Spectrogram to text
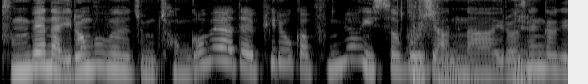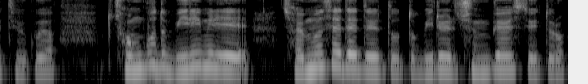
분배나 이런 부분을 좀 점검해야 될 필요가 분명히 있어 보이지 그렇습니다. 않나 이런 예. 생각이 들고요. 또 정부도 미리미리 젊은 세대들도 또 미래를 준비할 수 있도록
